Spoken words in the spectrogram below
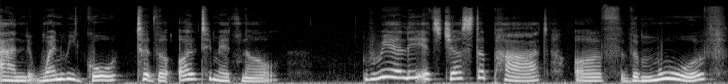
and when we go to the ultimate now, really it's just a part of the move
